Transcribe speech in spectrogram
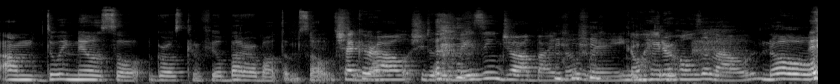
I'm doing nails so girls can feel better about themselves. Check her know? out. She does an amazing job, by the way. No hater you. holes allowed. No. so,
